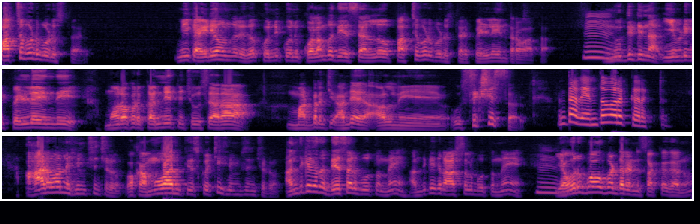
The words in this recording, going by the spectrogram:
పచ్చబొడి పొడుస్తారు. మీకు ఐడియా ఉందో లేదో కొన్ని కొన్ని కొలంబ దేశాల్లో పచ్చబొడి పొడుస్తారు పెళ్ళైన తర్వాత. నుదిటిన ఈవిడికి పెళ్ళయింది మరొకరు కన్నెత్తి చూసారా మర్డర్ అంటే వాళ్ళని శిక్షిస్తారు. అంటే అది ఎంతవరకు కరెక్ట్? ఆడవాళ్ళని హింసించడం ఒక అమ్మవారిని తీసుకొచ్చి హింసించడం. అందుకే కదా దేశాలు పోతున్నాయి అందుకే రాష్ట్రాలు పోతున్నాయి. ఎవరు బాగుపడ్డారండి చక్కగాను?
